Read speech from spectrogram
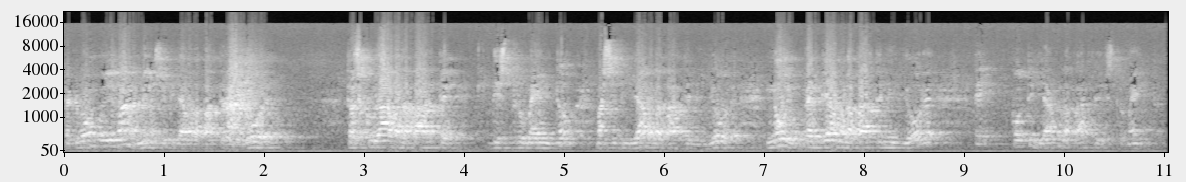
perché l'uomo medievale almeno si pigliava la parte migliore, trascurava la parte di strumento, ma si pigliava la parte migliore. Noi perdiamo la parte migliore e coltiviamo la parte di strumento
